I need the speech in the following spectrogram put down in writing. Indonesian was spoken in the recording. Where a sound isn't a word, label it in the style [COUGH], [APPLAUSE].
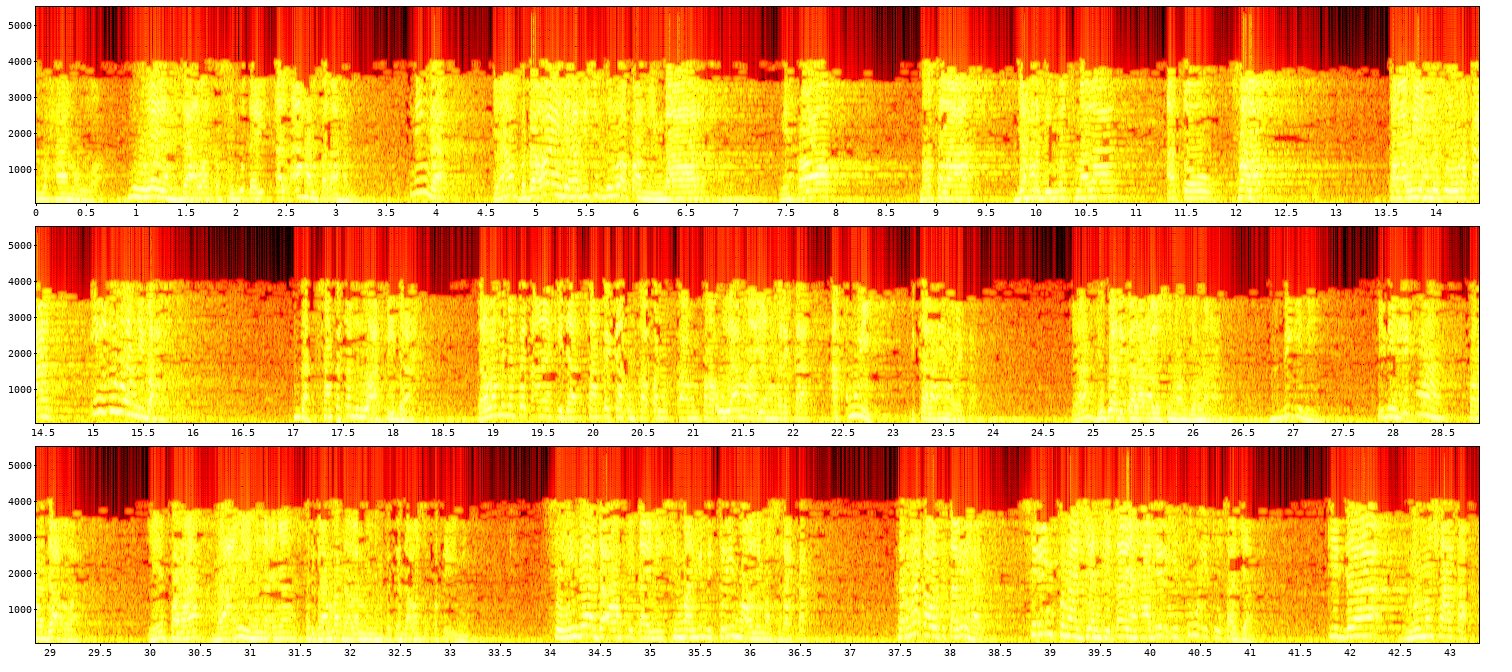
subhanallah. Mulailah dakwah tersebut dari al-aham fal-aham. Ini enggak. Ya, berdakwah yang dihabisi dulu apa? Mimbar, mihrab, masalah jahar di malam atau salat tarawih yang 20 rakaat. Ini dulu yang dibahas. Enggak, sampaikan dulu akidah. Dalam menyampaikan akidah, sampaikan ungkapan-ungkapan para ulama yang mereka akui di kalangan mereka. Ya, juga di kalangan Ahlussunnah Jamaah. Nah, begini. Ini hikmah para dakwah. Ya, para dai hendaknya tergambar dalam menyampaikan dakwah seperti ini sehingga dakwah kita ini semakin diterima oleh masyarakat. Karena kalau kita lihat, sering pengajian kita yang hadir itu itu saja, tidak memasyarakat.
